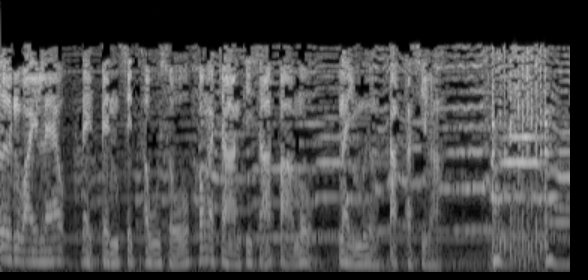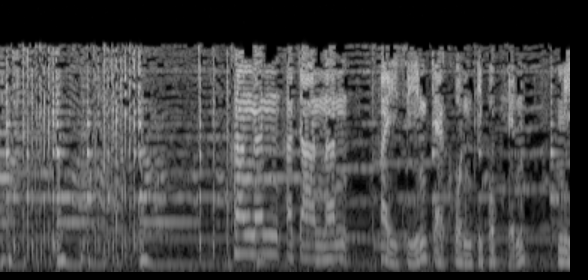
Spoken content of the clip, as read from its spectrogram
ริญวัยแล้วได้เป็นสิทธิอาวุโสของอาจารย์ทิสาป่าโมก ในเมืองตักกศิลา ครั้งนั้นอาจารย์นั้นให้ศีลแก่คนที่พบเห็น มี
